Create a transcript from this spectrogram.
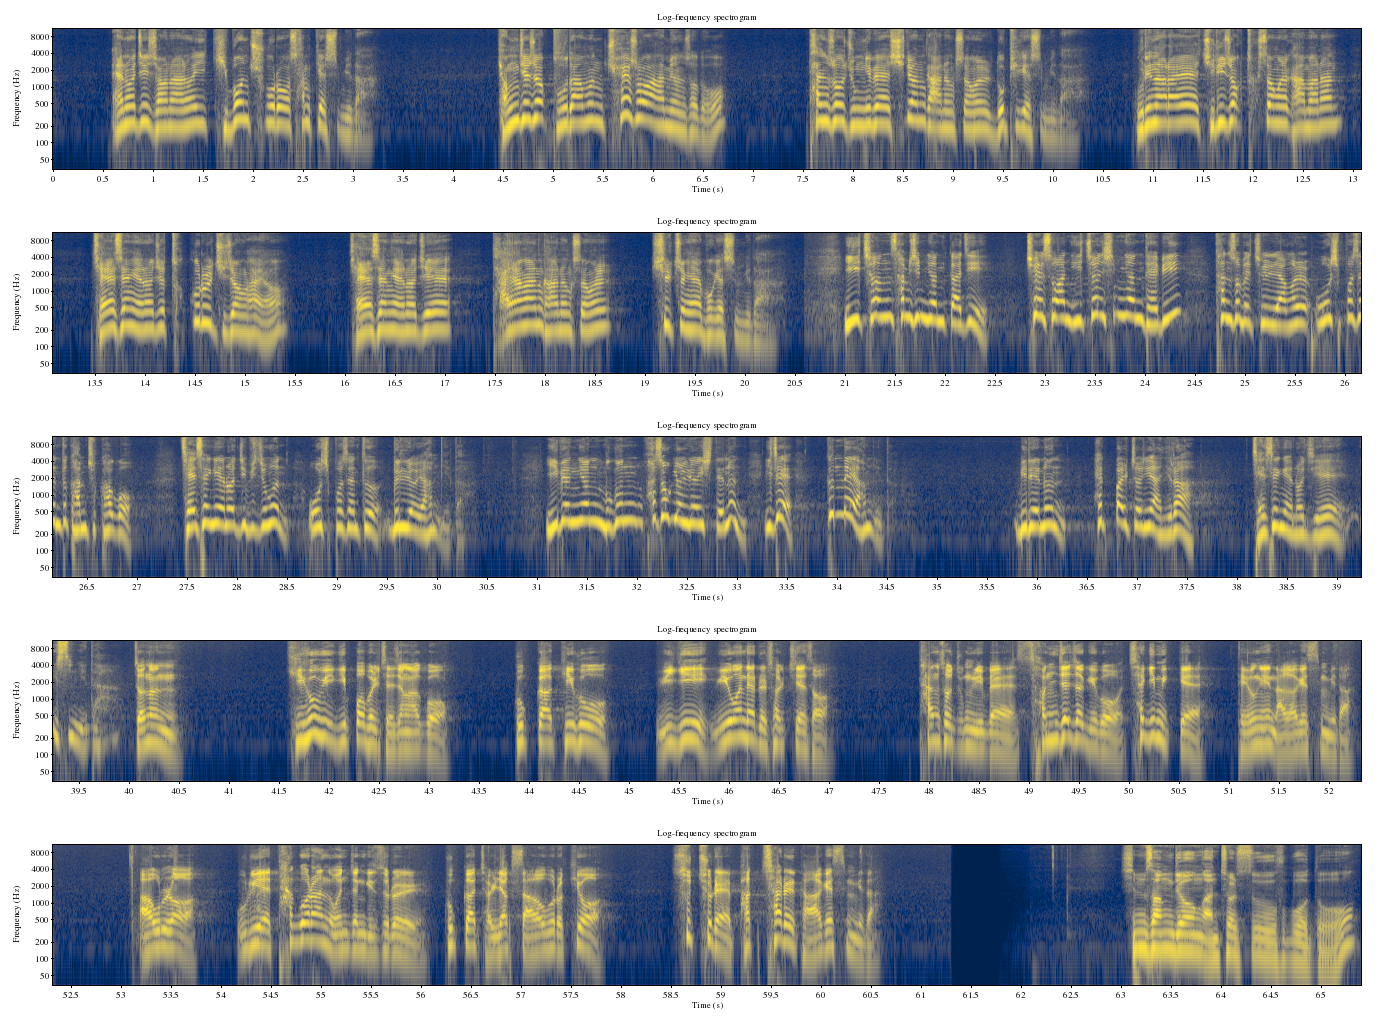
에너지 전환의 기본 축으로 삼겠습니다. 경제적 부담은 최소화하면서도 탄소 중립의 실현 가능성을 높이겠습니다. 우리나라의 지리적 특성을 감안한 재생에너지 특구를 지정하여 재생에너지의 다양한 가능성을 실증해 보겠습니다. 2030년까지 최소한 2010년 대비 탄소 배출량을 50% 감축하고 재생에너지 비중은 50% 늘려야 합니다. 200년 묵은 화석 연료의 시대는 이제 끝내야 합니다. 미래는 핵발전이 아니라 재생에너지에 있습니다. 저는 기후위기법을 제정하고 국가기후위기위원회를 설치해서 탄소 중립에 선제적이고 책임있게 대응해 나가겠습니다. 아울러 우리의 탁월한 원전 기술을 국가 전략 사업으로 키워 수출에 박차를 가하겠습니다. 심상정 안철수 후보도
